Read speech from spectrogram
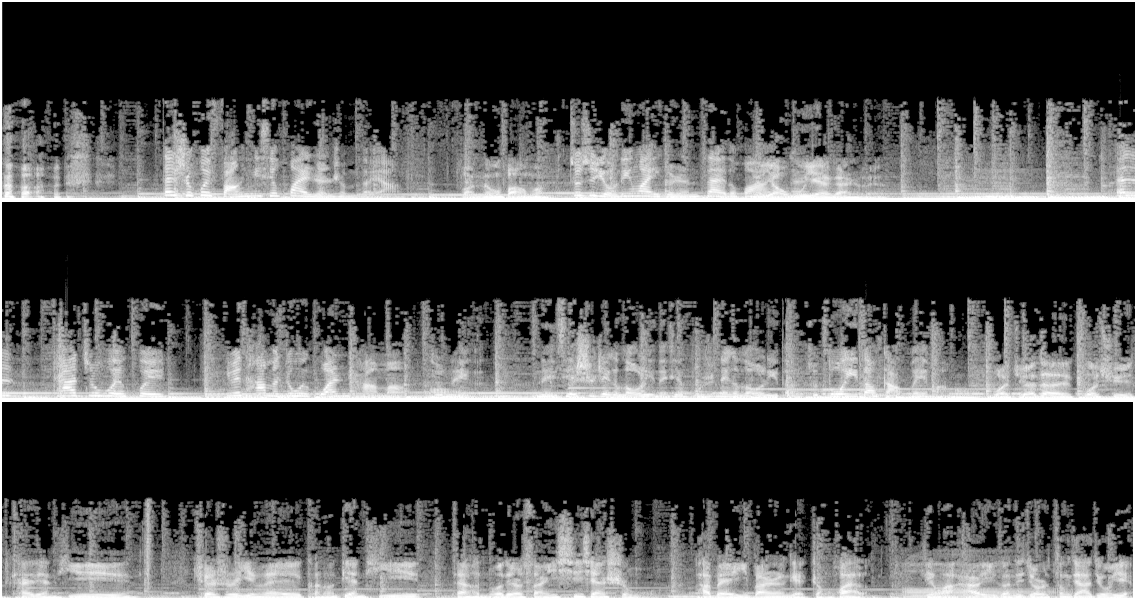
但是会防一些坏人什么的呀？防能防吗？就是有另外一个人在的话，要物业干什么呀？嗯，但是他就会会，因为他们就会观察嘛，就哪个哪些是这个楼里，哪些不是那个楼里的，就多一道岗位嘛。我觉得过去开电梯，确实因为可能电梯在很多地儿算一新鲜事物，怕被一般人给整坏了。另外还有一个，那就是增加就业。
